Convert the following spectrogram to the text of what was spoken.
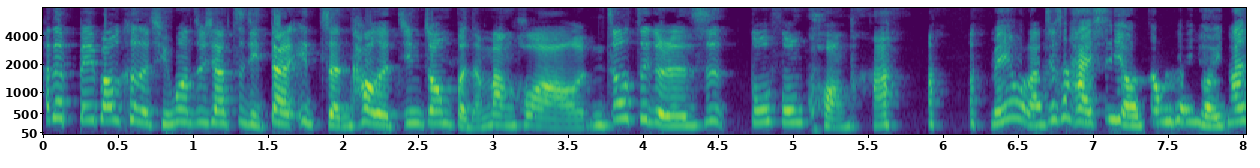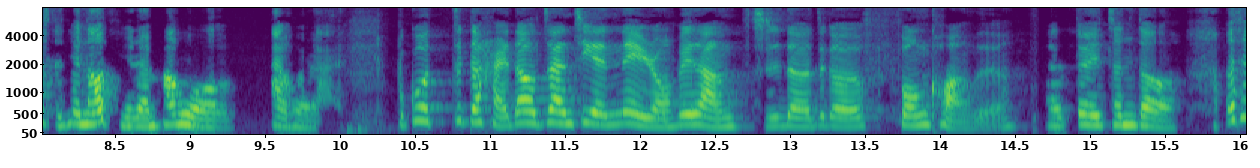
他在背包客的情况之下，自己带了一整套的精装本的漫画哦。你知道这个人是多疯狂吗？没有啦，就是还是有中间有一段时间，然后请人帮我带回来。不过这个《海盗战记》的内容非常值得这个疯狂的。呃，对，真的，而且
